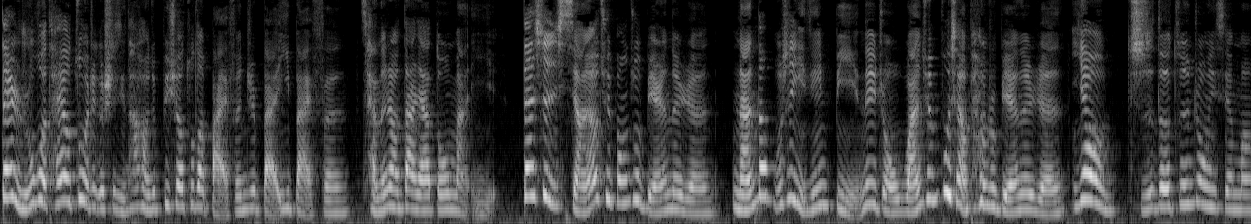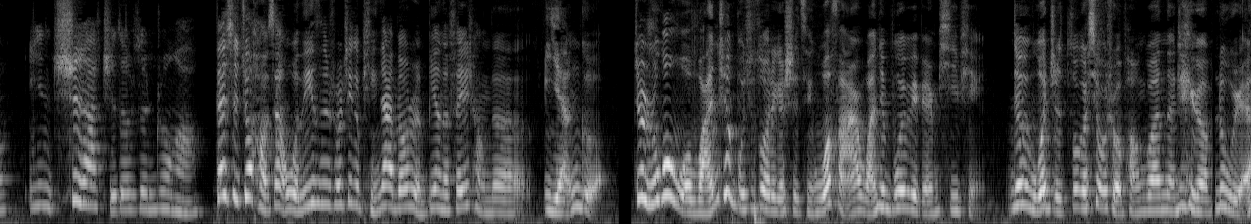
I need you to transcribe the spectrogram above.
但是如果他要做这个事情，他好像就必须要做到百分之百一百分才能让大家都满意。但是想要去帮助别人的人，难道不是已经比那种完全不想帮助别人的人要值得尊重一些吗？嗯，是啊，值得尊重啊。但是就好像我的意思是说，这个评价标准变得非常的严格。就如果我完全不去做这个事情，我反而完全不会被别人批评。就我只做个袖手旁观的这个路人。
